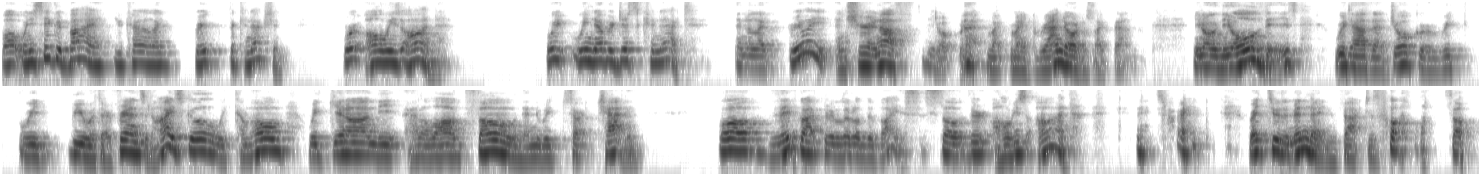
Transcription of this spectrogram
Well, when you say goodbye, you kind of like break the connection. We're always on. We we never disconnect. And they're like, "Really?" And sure enough, you know, my my granddaughter's like that. You know, in the old days, we'd have that joke where we we'd be with our friends in high school, we'd come home, we'd get on the analog phone and we'd start chatting. Well, they've got their little device, so they're always on. Right, right through the midnight, in fact, as well. So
